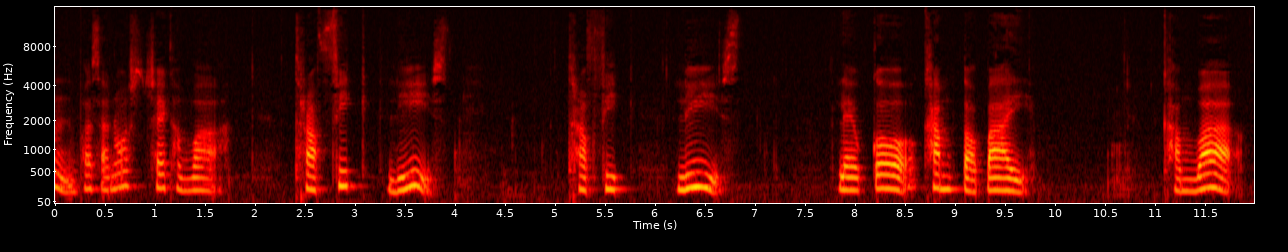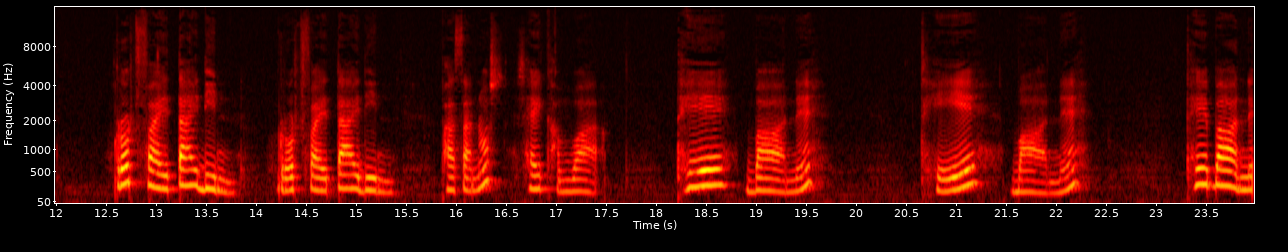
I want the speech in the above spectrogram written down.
ร ภาษานอสใช้คำว่า traffic lys traffic lys แล้วก็คำต่อไปคำว่า รถไฟใต้ดิน รถไฟใต้ดิน ภาษาโนสใช้คำว่าเทบาเนเทบาเนเทบาเน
